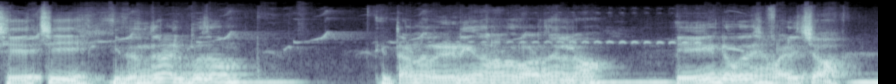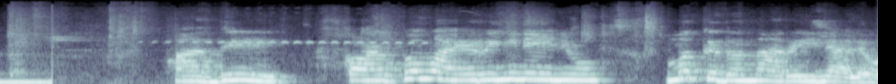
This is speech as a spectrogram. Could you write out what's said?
ചേച്ചി ഇതെന്തൊരു അത്ഭുതം? ഇത്തവണ റീഡിങ് നമ്മൾ കുറഞ്ഞല്ലോ. ഏതിന്റെ ഉപദേശം ഫലിച്ചോ? അതെ കുഴപ്പം വയറിങ്ങിനേനു നമുക്ക് ഇതൊന്നും അറിയില്ലല്ലോ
